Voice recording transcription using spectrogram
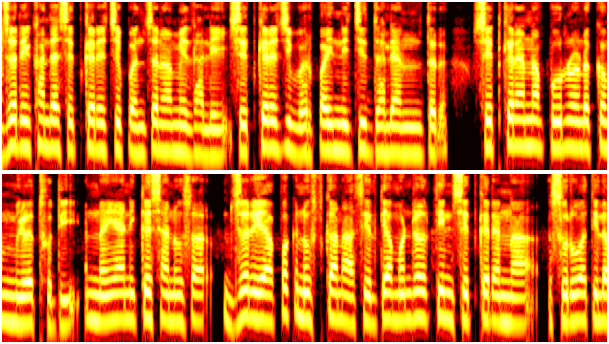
जर एखाद्या शेतकऱ्याचे पंचनामे झाले शेतकऱ्याची भरपाई निश्चित झाल्यानंतर शेतकऱ्यांना पूर्ण रक्कम मिळत होती. नया निकषानुसार जर व्यापक नुकसान असेल त्या मंडळातील शेतकऱ्यांना सुरुवातीला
